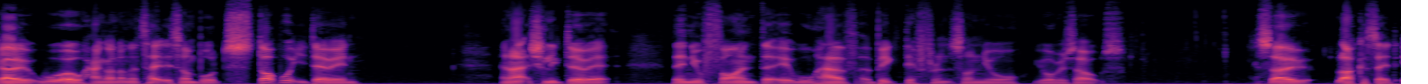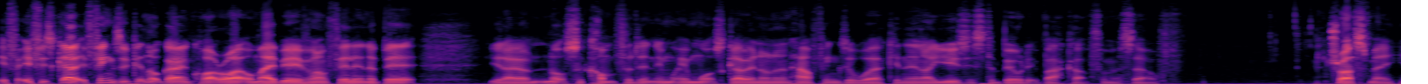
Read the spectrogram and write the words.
go, whoa, hang on, I'm going to take this on board, stop what you're doing and actually do it, then you'll find that it will have a big difference on your, your results. So, like I said, if, if, it's go, if things are not going quite right, or maybe even I'm feeling a bit, you know, I'm not so confident in, in what's going on and how things are working, then I use this to build it back up for myself. Trust me,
